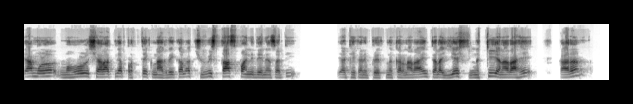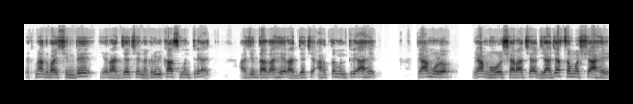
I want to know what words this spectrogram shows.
त्यामुळं महोळ शहरातल्या प्रत्येक नागरिकाला चोवीस तास पाणी देण्यासाठी या ठिकाणी प्रयत्न करणार आहे. त्याला यश नक्की येणार आहे. कारण एकनाथभाई शिंदे हे राज्याचे नगरविकास मंत्री आहेत. अजितदादा हे राज्याचे अर्थमंत्री आहेत. त्यामुळं या मोहोळ शहराच्या ज्या ज्या समस्या आहे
